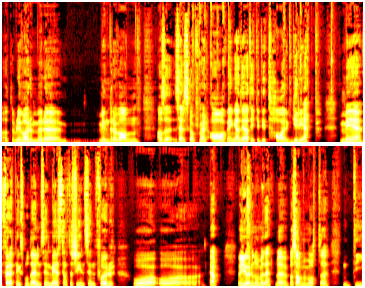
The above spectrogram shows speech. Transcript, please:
at det blir varmere, mindre vann Altså selskaper som er helt avhengig av det, at ikke de tar grep med forretningsmodellen sin, med strategien sin, for å, å ja, å gjøre noe med det. På samme måte de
